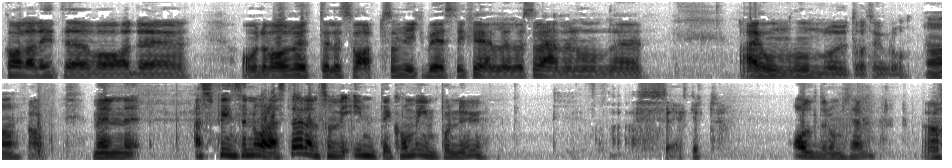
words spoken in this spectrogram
kolla lite vad, eh, om det var rött eller svart som gick bäst ikväll eller sådär. Men hon, eh, nej hon, hon drog ut åt fordon. ja. Ja. Men alltså, finns det några ställen som vi inte kommer in på nu? Säkert. Ålderdomshem? Ja.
